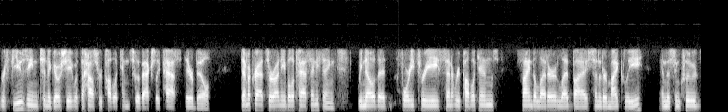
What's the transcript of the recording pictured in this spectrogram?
refusing to negotiate with the House Republicans who have actually passed their bill. Democrats are unable to pass anything. We know that 43 Senate Republicans signed a letter led by Senator Mike Lee, and this includes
